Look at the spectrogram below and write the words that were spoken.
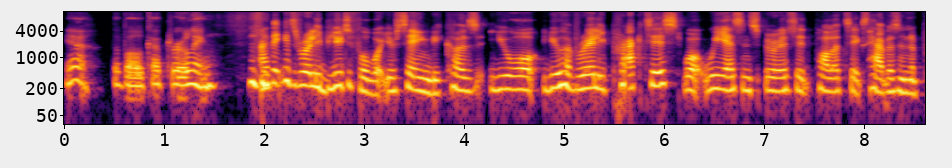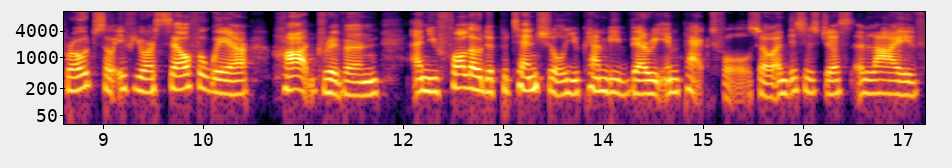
yeah, the ball kept rolling. I think it's really beautiful what you're saying because you you have really practiced what we as inspirited politics have as an approach. So if you are self-aware, heart-driven, and you follow the potential, you can be very impactful. So and this is just a live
